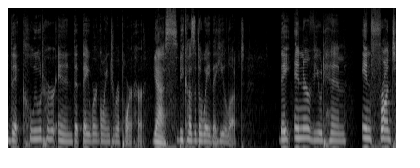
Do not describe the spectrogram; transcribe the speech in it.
that clued her in that they were going to report her Yes. because of the way that he looked. They interviewed him in front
